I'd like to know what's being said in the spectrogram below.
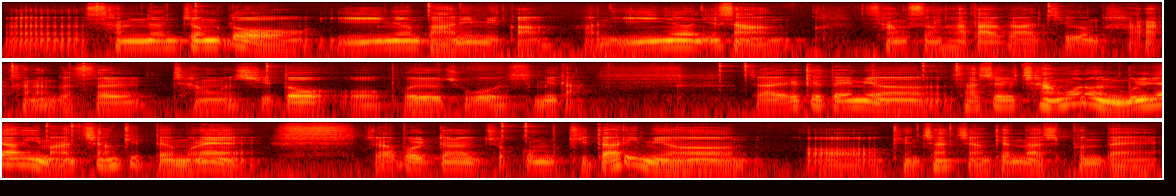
어, 3년 정도, 2년 반입니까? 한 2년 이상 상승하다가 지금 하락하는 것을 창원시도 어, 보여주고 있습니다. 자 이렇게 되면 사실 창원은 물량이 많지 않기 때문에 제가 볼 때는 조금 기다리면 어, 괜찮지 않겠나 싶은데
